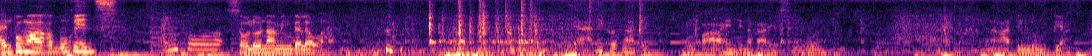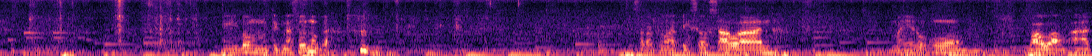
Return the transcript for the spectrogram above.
Kain po mga kabukids. Kain po. Solo naming dalawa. Yan, ikot natin. Yung paa hindi nakaayos yun. Yan ang ating lumpia. Yung iba, muntik na sunog ah. Sarap ng ating sausawan. Mayroong bawang at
